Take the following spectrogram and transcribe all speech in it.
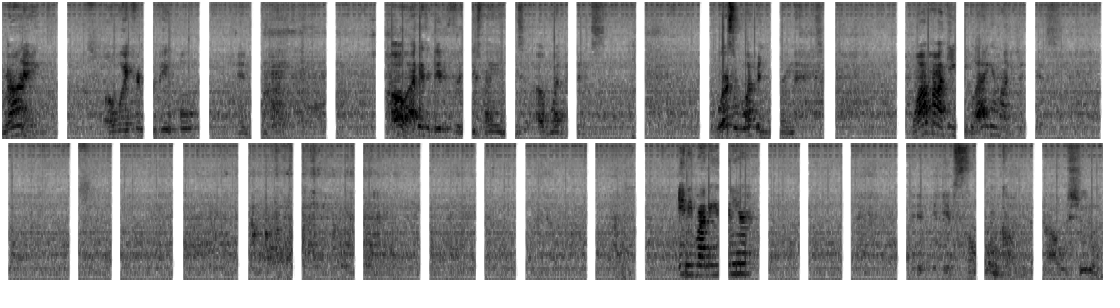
running away from people? And oh, I get to do the phase of weapons. Where's the weapon from that? Why am I keep lagging like this? Anybody in here? If, if someone comes, I will shoot him.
